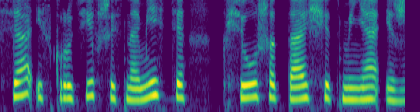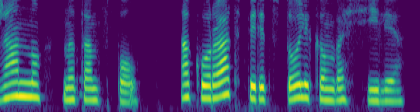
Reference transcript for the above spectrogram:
Вся, искрутившись на месте, Ксюша тащит меня и Жанну на танцпол. Аккурат перед столиком Василия.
